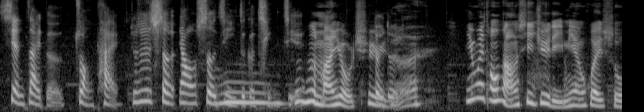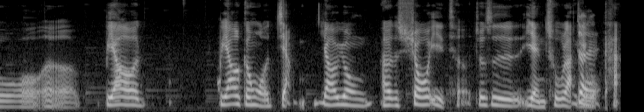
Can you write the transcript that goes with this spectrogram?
现在的状态，就是设要设计这个情节，嗯、是蛮有趣的。对对对，因为通常戏剧里面会说呃不要。不要跟我讲，要用呃 show it，就是演出来给我看，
